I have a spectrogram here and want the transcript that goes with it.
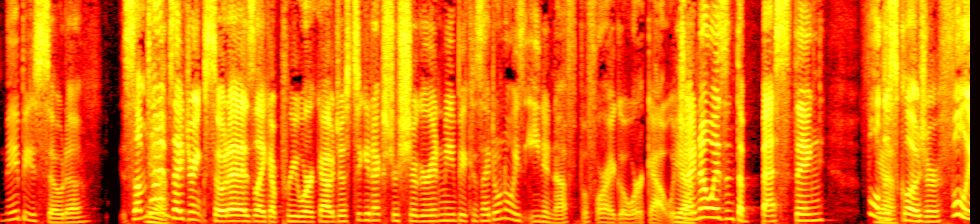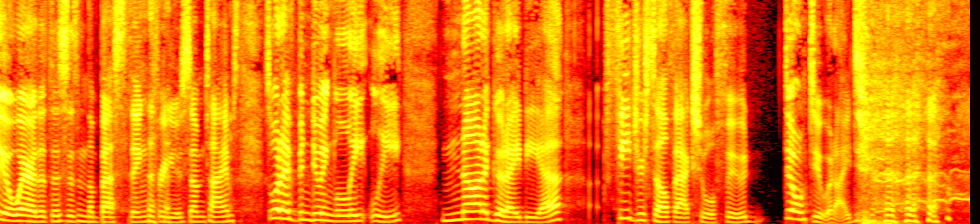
maybe soda. Sometimes I drink soda as like a pre-workout just to get extra sugar in me because I don't always eat enough before I go work out, which Yeah. I know isn't the best thing. Full Yeah. disclosure, fully aware that this isn't the best thing for you sometimes. It's what I've been doing lately. Not a good idea. Feed yourself actual food. Don't do what I do.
